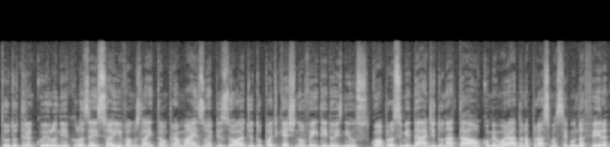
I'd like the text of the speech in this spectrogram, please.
Tudo tranquilo Nicolas, é isso aí, vamos lá então para mais um episódio do podcast 92 News. Com a proximidade do Natal, comemorado na próxima segunda-feira,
